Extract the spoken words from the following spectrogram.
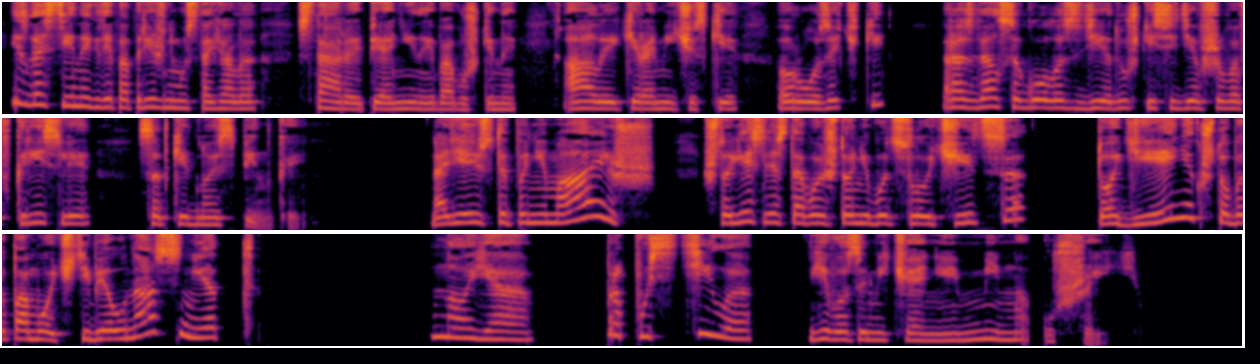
Из гостиной, где по-прежнему стояла старая пианино и бабушкины алые керамические розочки, раздался голос дедушки, сидевшего в кресле с откидной спинкой. «Надеюсь, ты понимаешь, что если с тобой что-нибудь случится, то денег, чтобы помочь тебе, у нас нет». Но я пропустила его замечание мимо ушей.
